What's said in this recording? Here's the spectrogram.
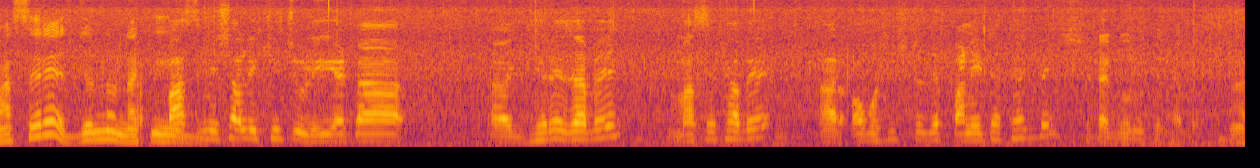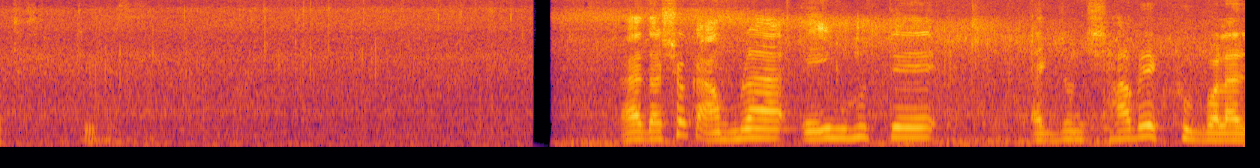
মাছের জন্য নাকি? পাঁচ মিশালি খিচুড়ি এটা ঘেরে যাবে মাছে খাবে আর অবশিষ্ট যে পানিটা থাকবে, সেটা গরুতে খাবে আচ্ছা ঠিক আছে। দর্শক, আমরা এই মুহূর্তে একজন সাবেক ফুটবলার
